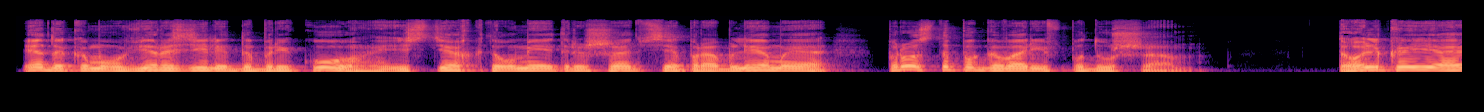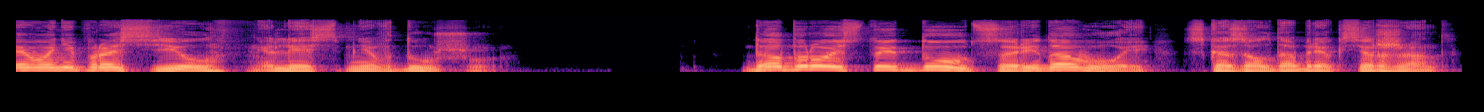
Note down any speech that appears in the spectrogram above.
эдакому верзили добряку из тех, кто умеет решать все проблемы, просто поговорив по душам. Только я его не просил лезть мне в душу. «Да брось ты дуться, рядовой», — сказал добряк-сержант.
